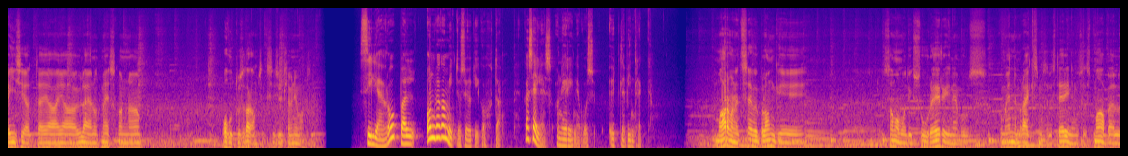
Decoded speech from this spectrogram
reisijate ja, ja ülejäänud meeskonna ohutuse tagamiseks, siis ütleme niimoodi. Silja Euroopal on väga mitu söögikohta, ka selles on erinevus, ütleb Indrek. ma arvan, et see võib-olla ongi samamoodi üks suur erinevus, kui me ennem rääkisime sellest erinevusest maa peal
